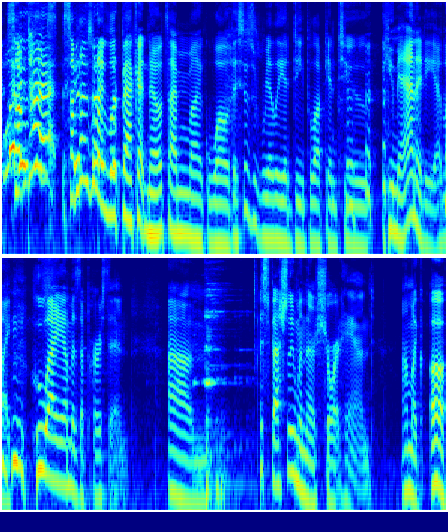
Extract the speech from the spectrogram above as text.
What is sometimes, that? Sometimes when I look back at notes, I'm like, "Whoa, this is really a deep look into humanity and like who I am as a person." Um, especially when they're shorthand, I'm like, "Oh,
